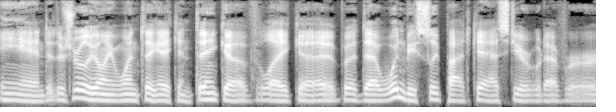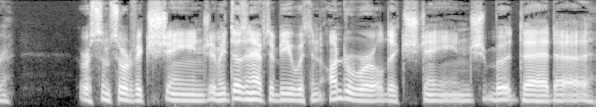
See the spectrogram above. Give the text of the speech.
and there's really only one thing I can think of, like, uh, but that wouldn't be sleep podcast or whatever, or some sort of exchange. I mean, it doesn't have to be with an underworld exchange, but that uh,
